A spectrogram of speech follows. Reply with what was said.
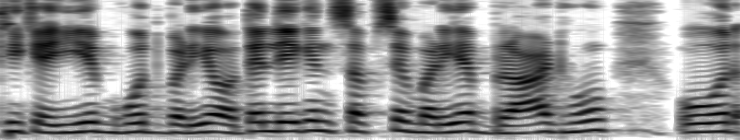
ठीक है, ये बहुत बढ़िया होता है, लेकिन सबसे बढ़िया ब्राड हो और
